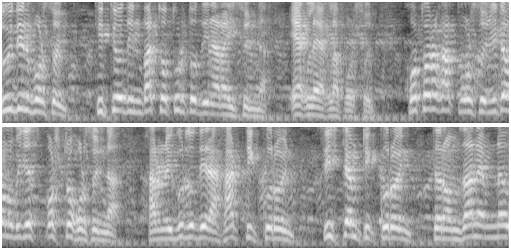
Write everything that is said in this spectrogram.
দুই দিন পড়ছইন তৃতীয় দিন বা চতুর্থ দিন আর আইসইন না। একলা একলা পড়ছইন কত রাখাত পড়ছইন এটাও নবীজি স্পষ্ট করছইন না। কারণ এগুলো যদি রাখার ঠিক করইন সিস্টেম ঠিক করইন তো রমজান এমনিও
